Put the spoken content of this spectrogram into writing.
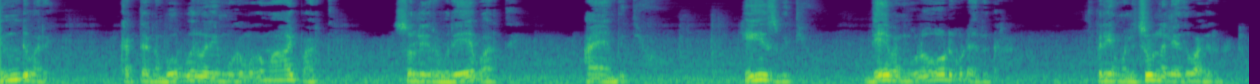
இன்று வரை கர்த்தர் நம் ஒவ்வொருவரையும் முகமுகமாய் பார்த்து சொல்லுகிற ஒரே வார்த்தை I am with you he is with you தேவன் உங்களோடு கூட இருக்கிறார். பிரியமல்ல சூழ்நிலை எதுவாக இருக்கட்டும்.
